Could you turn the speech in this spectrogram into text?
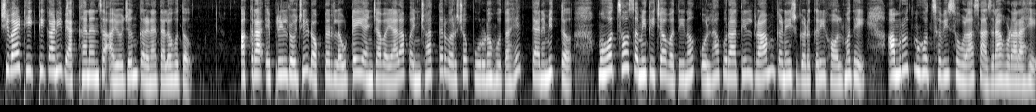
शिवाय ठिकठिकाणी व्याख्यानांचं आयोजन करण्यात आलं होतं. अकरा एप्रिल रोजी डॉक्टर लवटे यांच्या वयाला पंच्याहत्तर वर्ष पूर्ण होत आहेत. त्यानिमित्त महोत्सव समितीच्या वतीनं कोल्हापुरातील राम गणेश गडकरी हॉलमध्ये अमृत महोत्सवी सोहळा साजरा होणार आहे.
